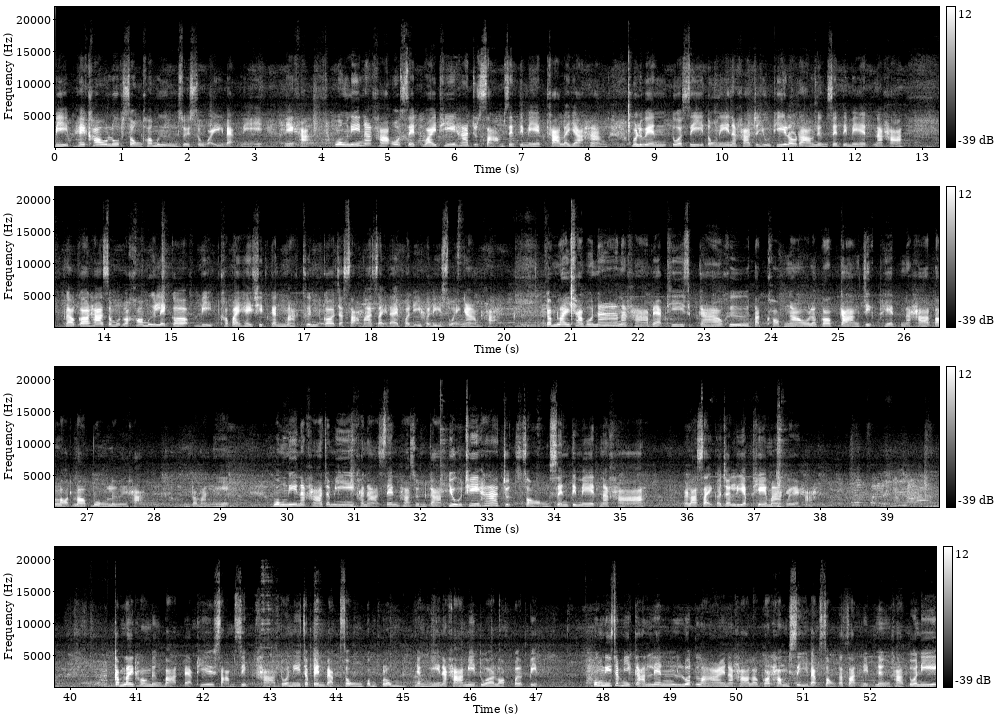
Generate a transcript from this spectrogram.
บีบให้เข้ารูปทรงข้อมือสวยๆ แบบนี้นี่ค่ะ วงนี้นะคะโอเซตไว้ที่ 5.3เซนติเมตรค่ะระยะห่างบริเวณตัว C ตรงนี้นะคะ จะอยู่ที่ราวๆ1เซนติเมตรนะคะแล้วก็ถ้าสมมติว่าข้อมือเล็กก็บีบเข้าไปให้ชิดกันมากขึ้น ก็จะสามารถใส่ได้พอดีพอดีสวยงามค่ะกำไรชาโบน่านะคะแบบที่ 19 คือตัดขอบเงาแล้วก็กลางจิกเพชรนะคะ ตลอดรอบวงเลยค่ะเป็นประมาณนี้ วงนี้นะคะจะมีขนาดเส้นผ่าศูนย์กลางอยู่ที่ 5.2เซนติเมตรนะคะ เวลาใส่ก็จะเรียบเท่มากเลยค่ะกำไรทอง 1 บาทแบบที่ 30 ค่ะ ตัวนี้จะเป็นแบบทรงกลมๆ อย่างนี้นะคะ มีตัวล็อกเปิดปิด วงนี้จะมีการเล่นลวดลายนะคะ แล้วก็ทำสีแบบสองกษัตริย์นิดนึงค่ะ ตัวนี้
